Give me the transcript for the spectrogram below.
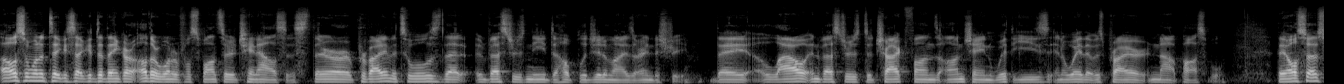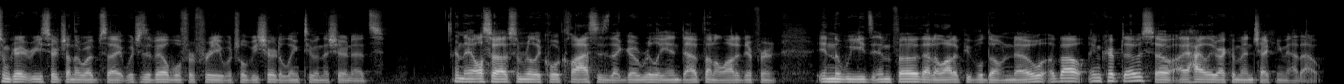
I also want to take a second to thank our other wonderful sponsor, Chainalysis. They're providing the tools that investors need to help legitimize our industry. They allow investors to track funds on chain with ease in a way that was prior not possible. They also have some great research on their website, which is available for free, which we'll be sure to link to in the show notes. And they also have some really cool classes that go really in depth on a lot of different in the weeds info that a lot of people don't know about in crypto. So I highly recommend checking that out.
